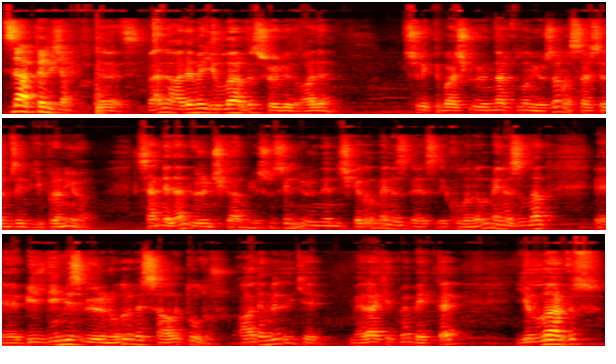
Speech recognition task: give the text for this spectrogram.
size aktaracak. Evet. Ben Adem'e yıllardır söylüyordum. Adem sürekli başka ürünler kullanıyoruz ama saçlarımız hep yıpranıyor. Sen neden ürün çıkarmıyorsun? Senin ürünlerini çıkaralım, en az, kullanalım. En azından bildiğimiz bir ürün olur ve sağlıklı olur. Adem de dedi ki merak etme bekle. Yıllardır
